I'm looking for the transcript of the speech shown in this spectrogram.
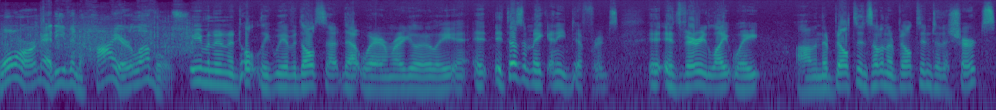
worn at even higher levels. Even in adult league, we have adults that, that wear them regularly. It, it doesn't make any difference. It, it's very lightweight. Um, and they're built in, some of them are built into the shirts.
